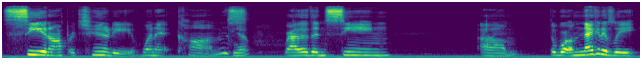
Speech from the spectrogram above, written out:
see an opportunity when it comes Yep. rather than seeing um, the world negatively.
